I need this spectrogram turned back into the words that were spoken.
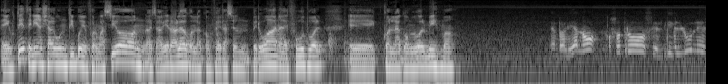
eh, ¿Ustedes tenían ya algún tipo de información? ¿Habían hablado con la Confederación Peruana de Fútbol, eh, con la Comebol misma? En realidad no, nosotros el día lunes,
